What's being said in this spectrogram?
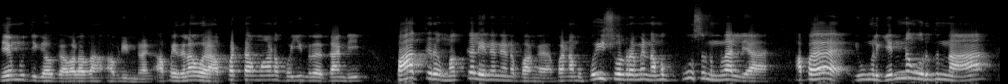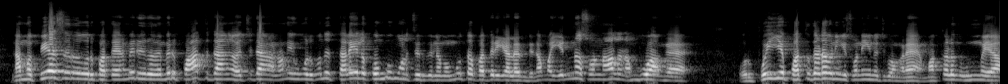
தேமுதிகவுக்கு அவ்வளவுதான் அப்படின்றாங்க. அப்ப இதெல்லாம் ஒரு அப்பட்டமான பொய்ன்றதை தாண்டி பார்க்குற மக்கள் என்ன நினைப்பாங்க? அப்ப நம்ம பொய் சொல்றோமே நமக்கு பூசணும்லாம் இல்லையா? அப்ப இவங்களுக்கு என்ன வருதுன்னா நம்ம பேசுறது ஒரு பத்தாயிரம் பேர் இருபதாயிரம் பேர் பார்த்துட்டாங்க வச்சுட்டாங்கன்னு இவங்களுக்கு வந்து தலையில கொம்பு முளைச்சிருது நம்ம மூத்த பத்திரிகையாளர் நம்ம என்ன சொன்னாலும் நம்புவாங்க. ஒரு பொய்யை பத்து தடவை நீங்க சொன்னீங்கன்னு வச்சுக்கோங்களேன் மக்கள் வந்து உண்மையா?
